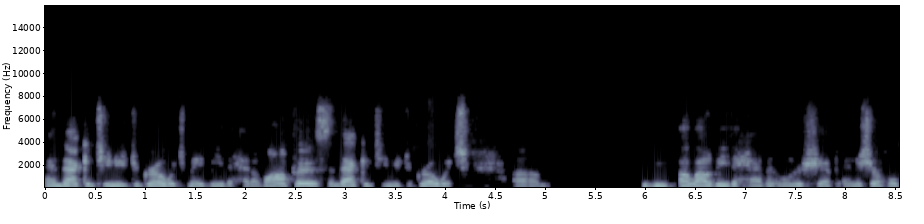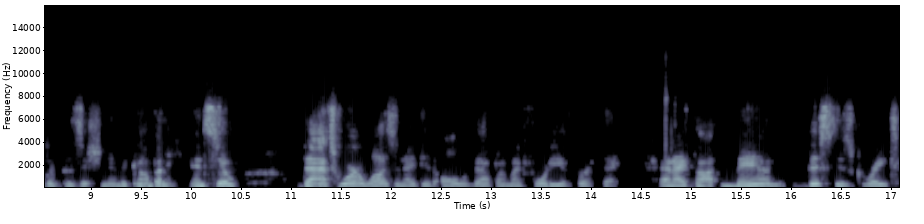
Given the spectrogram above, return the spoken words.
And that continued to grow, which made me the head of office. And that continued to grow, which um, allowed me to have an ownership and a shareholder position in the company. And so that's where I was. And I did all of that by my 40th birthday. And I thought, man, this is great.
